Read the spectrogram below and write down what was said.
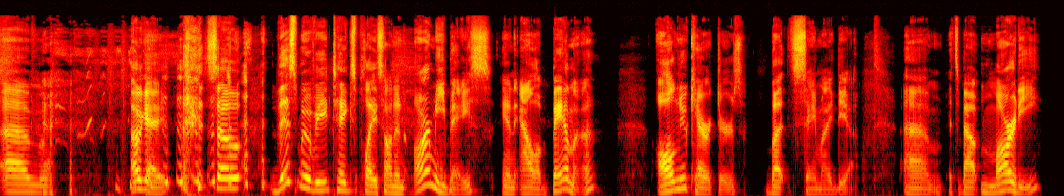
Um, okay, so this movie takes place on an army base in Alabama. All new characters, but same idea. Um, it's about Marty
